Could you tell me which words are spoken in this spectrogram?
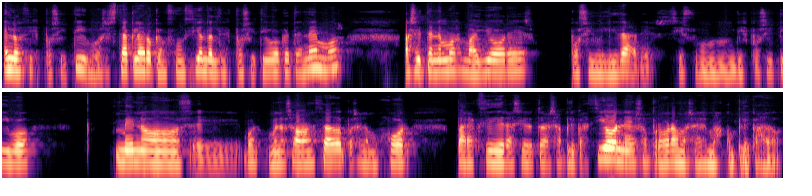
en los dispositivos. Está claro que en función del dispositivo que tenemos, así tenemos mayores posibilidades. Si es un dispositivo menos, eh, bueno, menos avanzado, pues a lo mejor para acceder a ciertas aplicaciones o programas es más complicado.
